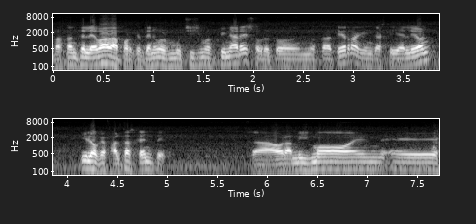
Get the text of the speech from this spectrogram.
bastante elevada porque tenemos muchísimos pinares, sobre todo en nuestra tierra, aquí en Castilla y León, y lo que falta es gente. O sea, ahora mismo en, eh,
